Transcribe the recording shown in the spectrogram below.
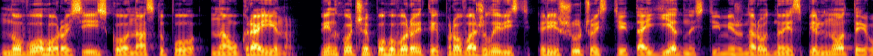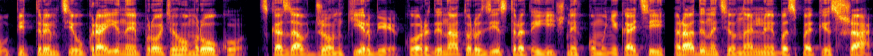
нового російського наступу на Україну. Він хоче поговорити про важливість рішучості та єдності міжнародної спільноти у підтримці України протягом року, сказав Джон Кірбі, координатор зі стратегічних комунікацій Ради національної безпеки США,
